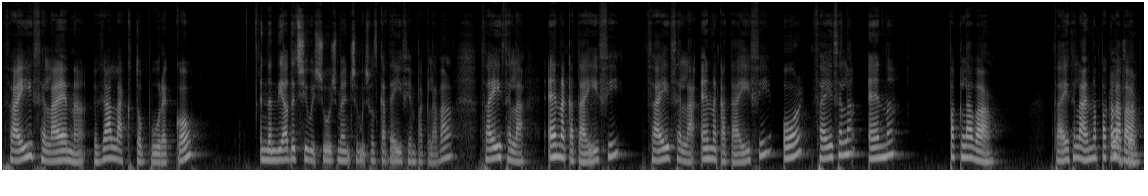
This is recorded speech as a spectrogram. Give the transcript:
Θα ήθελα ένα γαλακτοπούρεκο. And then the other two which George mentioned, which was καταΐφι and baklava. Θα ήθελα ένα καταΐφι. Θα ήθελα ένα καταΐφι. Or θα ήθελα ένα πακλαβά. Θα ήθελα ένα πακλαβά.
